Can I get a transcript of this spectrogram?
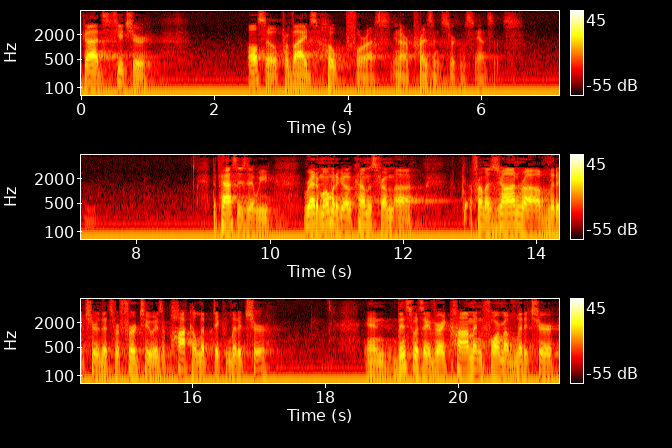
God's future also provides hope for us in our present circumstances. The passage that we read a moment ago comes from uh, from a genre of literature that's referred to as apocalyptic literature. And this was a very common form of literature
